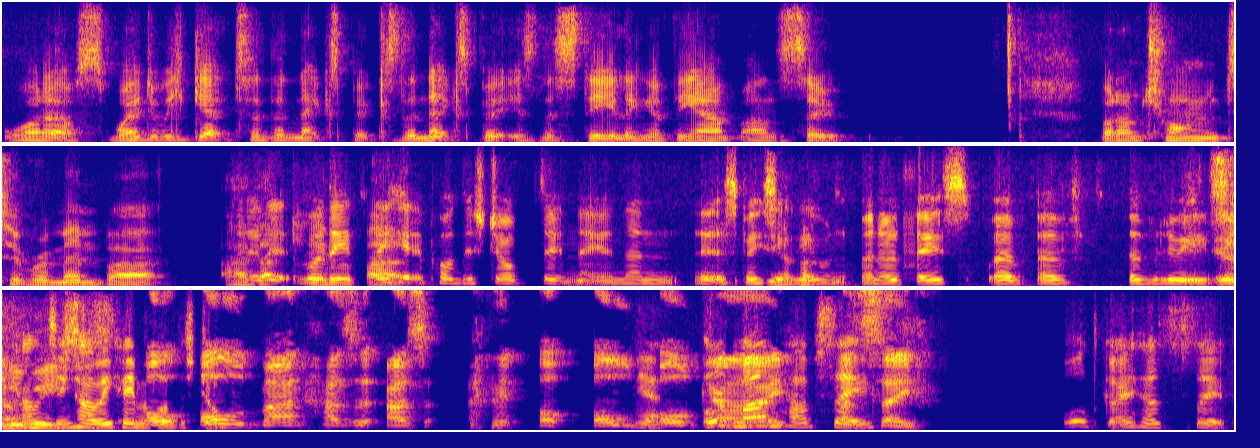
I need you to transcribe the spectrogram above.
What else? Where do we get to the next bit? Because the next bit is the stealing of the Ant Man suit. But I'm trying to remember how that they, well, came they, about. they hit upon this job, don't they? And then it's basically but- one, one of those of, of, of Luis It's recounting Luis. how he came upon Old, this job. old man has a, as old old, Yeah, old old guy man have has safe. safe. Old guy has safe.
